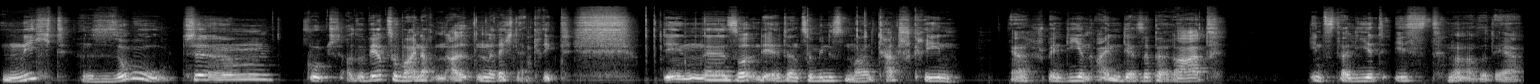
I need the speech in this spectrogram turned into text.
nicht so gut. Ähm, gut, also wer zu Weihnachten einen alten Rechner kriegt, den äh, sollten die Eltern zumindest mal ein Touchscreen ja, spendieren, einen, der separat installiert ist, ne, also der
